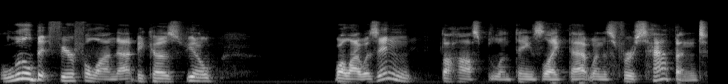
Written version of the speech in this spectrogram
a little bit fearful on that because, you know, while I was in the hospital and things like that when this first happened,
